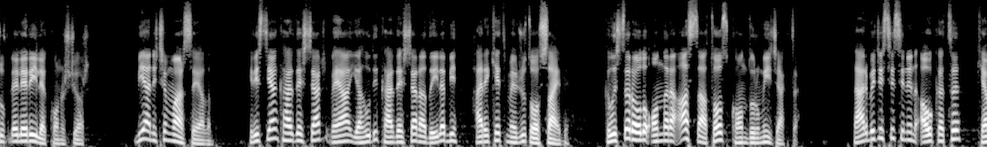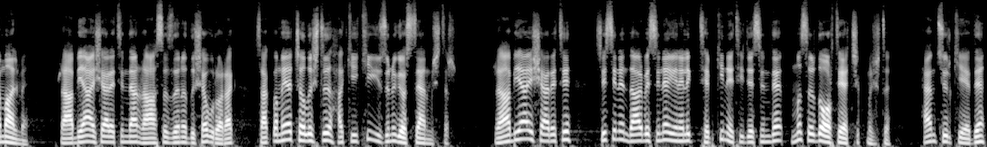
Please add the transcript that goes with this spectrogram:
sufleleriyle konuşuyor. Bir an için varsayalım. Hristiyan kardeşler veya Yahudi kardeşler adıyla bir hareket mevcut olsaydı, Kılıçdaroğlu onlara asla toz kondurmayacaktı. Darbeci Sisi'nin avukatı Kemal mi? Rabia işaretinden rahatsızlığını dışa vurarak saklamaya çalıştığı hakiki yüzünü göstermiştir. Rabia işareti Sisi'nin darbesine yönelik tepki neticesinde Mısır'da ortaya çıkmıştı. Hem Türkiye'de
